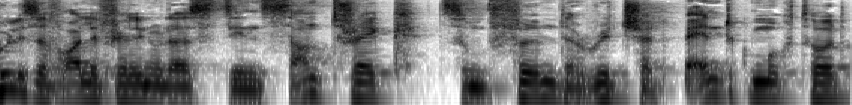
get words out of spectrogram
Cool ist auf alle Fälle nur, dass den Soundtrack zum Film der Richard Band gemacht hat,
